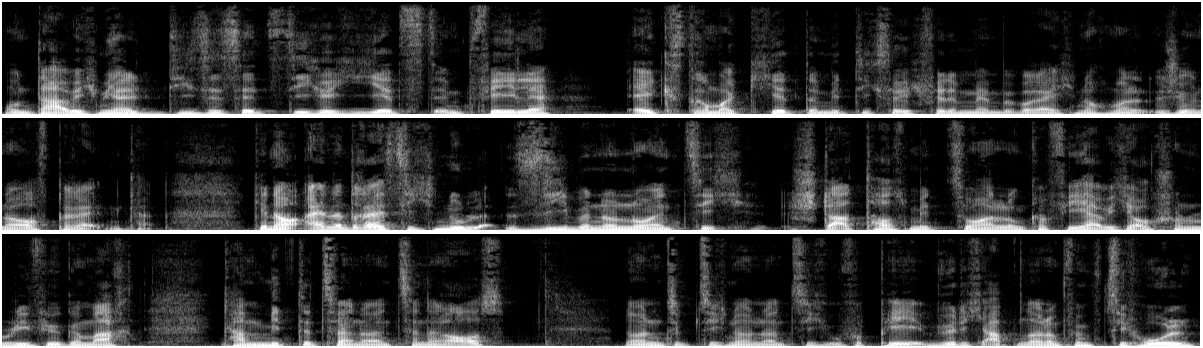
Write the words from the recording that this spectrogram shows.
Und da habe ich mir halt diese Sets, die ich euch jetzt empfehle, extra markiert, damit ich es euch für den Memberbereich nochmal schöner aufbereiten kann. Genau, 31097 Stadthaus mit Zoohandel und Café habe ich auch schon ein Review gemacht, kam Mitte 2019 raus. 79,99 UVP würde ich ab 59 holen.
